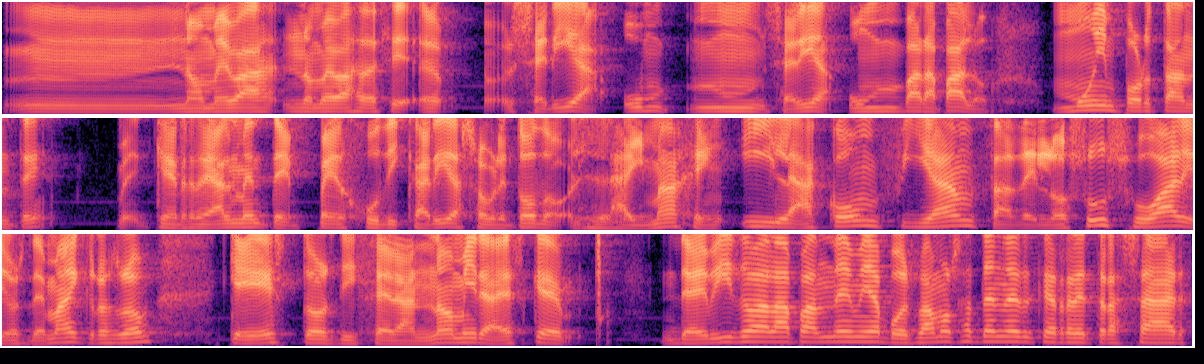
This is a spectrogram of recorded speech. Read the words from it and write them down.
mm, no, me va, no me vas a decir. Eh, sería, un, mm, sería un muy importante que realmente perjudicaría sobre todo la imagen y la confianza de los usuarios de Microsoft, que estos dijeran, no, mira, es que debido a la pandemia, pues vamos a tener que retrasar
